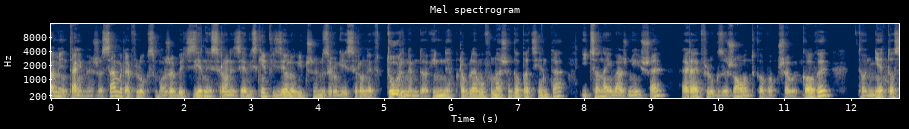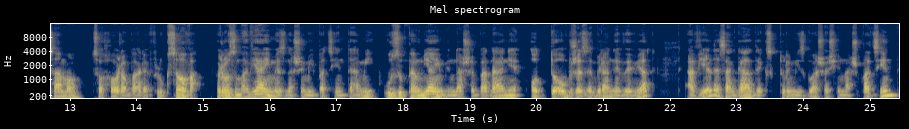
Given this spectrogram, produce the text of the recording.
Pamiętajmy, że sam refluks może być z jednej strony zjawiskiem fizjologicznym, z drugiej strony wtórnym do innych problemów u naszego pacjenta i co najważniejsze, refluks żołądkowo-przełykowy to nie to samo co choroba refluksowa. Rozmawiajmy z naszymi pacjentami, uzupełniajmy nasze badanie o dobrze zebrany wywiad, a wiele zagadek, z którymi zgłasza się nasz pacjent,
